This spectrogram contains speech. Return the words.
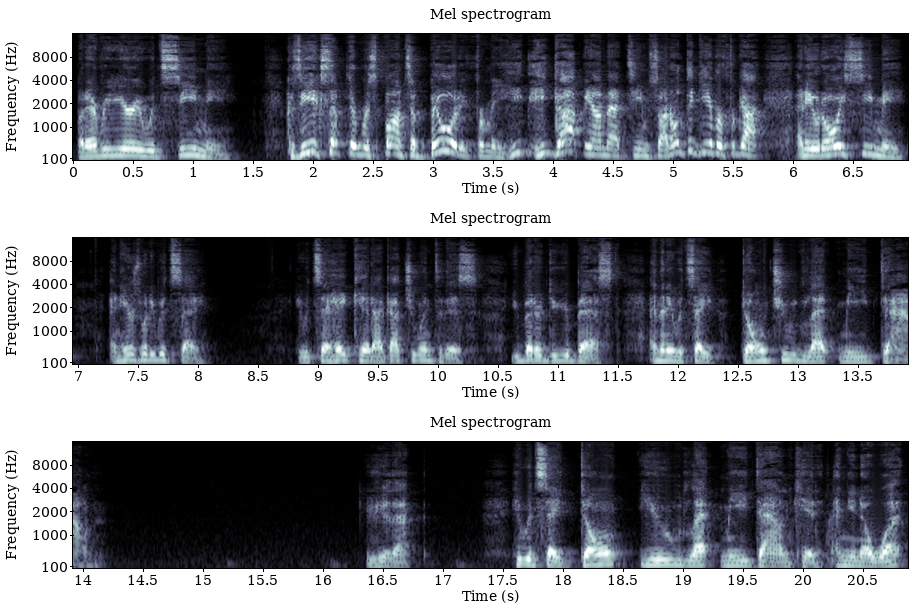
But every year he would see me because he accepted responsibility for me. He, he got me on that team so i don't think he ever forgot. And he would always see me and here's what he would say He would say, Hey, kid, I got you into this. You better do your best. And then he would say, Don't you let me down. You hear that? He would say, Don't you let me down, kid. And you know what?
